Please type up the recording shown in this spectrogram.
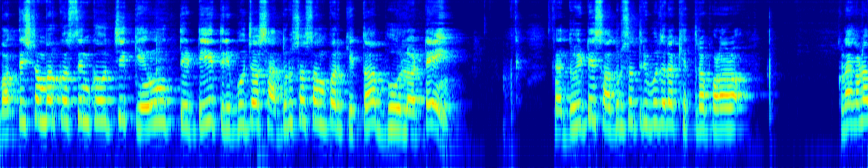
बतीस नंबर क्वेश्चन कौन के त्रिभुज सदृश संपर्कित भूल अटे दुईट सदृश त्रिभुज क्षेत्रफल कड़ा कड़ा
